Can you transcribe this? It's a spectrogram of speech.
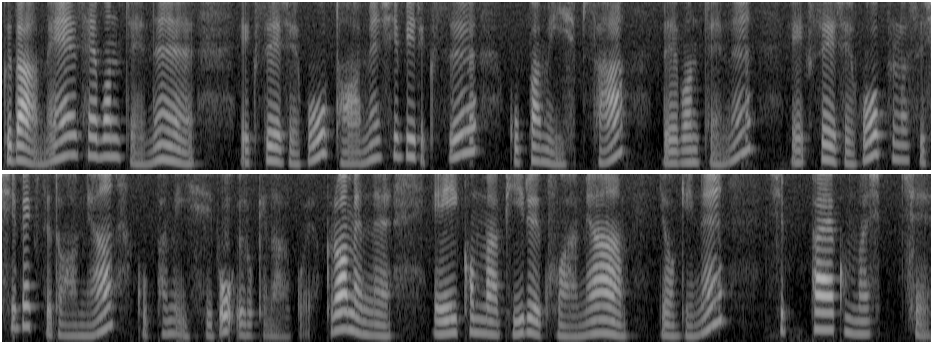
그 다음에 세 번째는 x의 제곱 더하면 11x 곱하면 24. 네 번째는 x의 제곱 플러스 10x 더하면 곱하면 25 이렇게 나올 거예요. 그러면은 a, b를 구하면 여기는 18,17.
